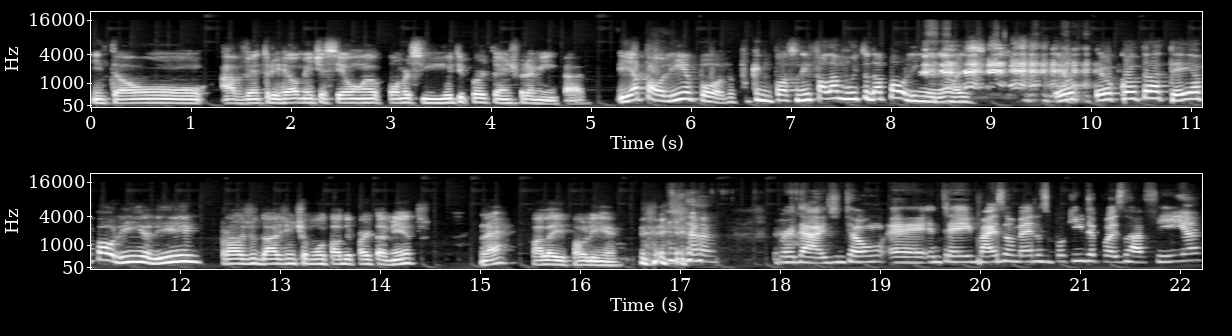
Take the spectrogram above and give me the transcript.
Então, a Venture realmente, assim, é um e-commerce muito importante para mim, cara. E a Paulinha, pô, porque não posso nem falar muito da Paulinha, né? Mas eu, eu contratei a Paulinha ali para ajudar a gente a montar o departamento, né? Fala aí, Paulinha. Verdade. Então, é, entrei mais ou menos um pouquinho depois do Rafinha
